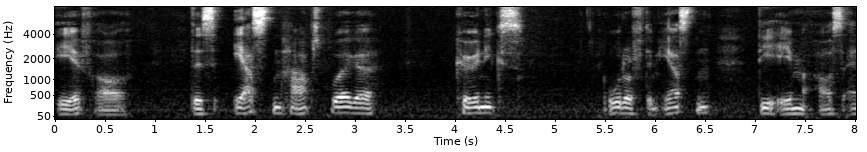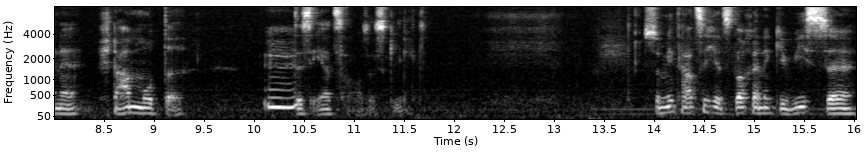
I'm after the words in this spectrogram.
Ehefrau des ersten Habsburger Königs Rudolf I., die eben als eine Stammmutter mhm. des Erzhauses gilt. Somit hat sich jetzt doch eine gewisse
